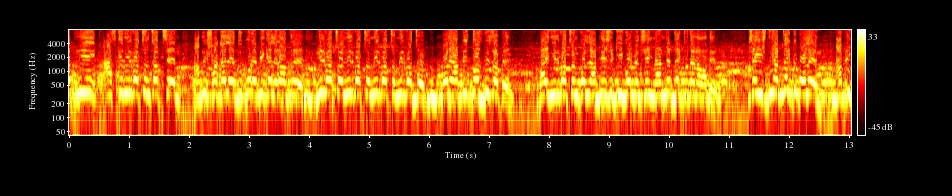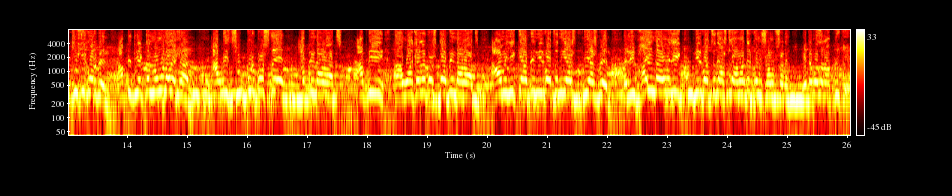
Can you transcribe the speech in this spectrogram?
আপনি আজকে নির্বাচন চাচ্ছেন আপনি সকালে দুপুরে বিকেলে রাত্রে নির্বাচন নির্বাচন নির্বাচন নির্বাচন বলে আপনি তসবি জপেন ভাই নির্বাচন করলে আপনি এসে কি করবেন? সেই ম্যান্ডেটটা একটু দেন আমাদের। সেই ইশতেহারটা একটু বলেন আপনি কি কি করবেন? আপনি দুই একটা নমুনা দেখান আপনি সুপুর প্রশ্নে আপনি নারাজ। আপনি আহ, ওয়াকারের প্রশ্নে আপনি নারাজ। আওয়ামী লীগকে আপনি নির্বাচনে নিয়ে আসবেন। রিফাইন্ড আওয়ামী লীগ নির্বাচনে আসলে আমাদের কোনো সমস্যা নেই। এটা বলার আপনি কে?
